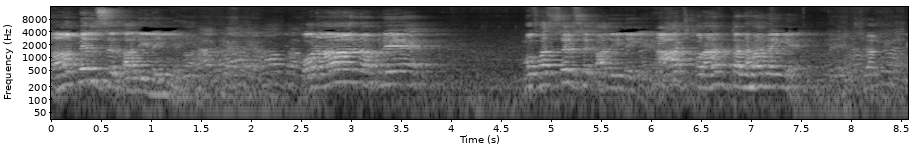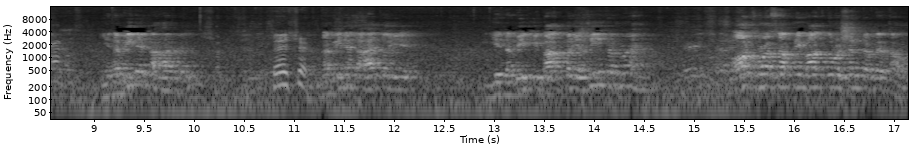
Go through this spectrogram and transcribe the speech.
हामिल से खाली नहीं है। कुरान अपने मुफस्सिर से खाली नहीं है। आज कुरान तनहा नहीं है। ये नबी ने कहा है। नबी ने कहा है तो ये ये नबी की बात पर यकीन करना है। और थोड़ा सा अपनी बात को रोशन कर देता हूँ।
